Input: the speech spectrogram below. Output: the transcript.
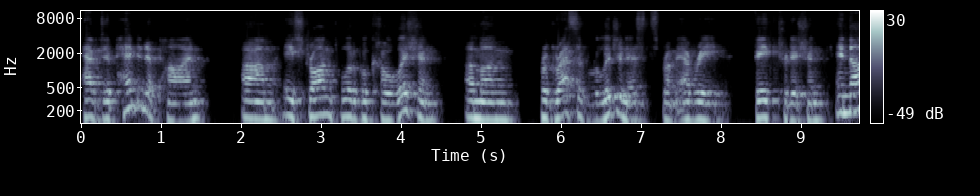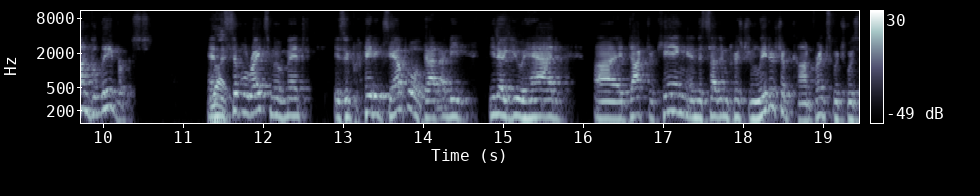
have depended upon um, a strong political coalition among progressive religionists from every faith tradition and non-believers. And right. the civil rights movement is a great example of that. I mean, you know, you had uh, Dr. King and the Southern Christian Leadership Conference, which was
